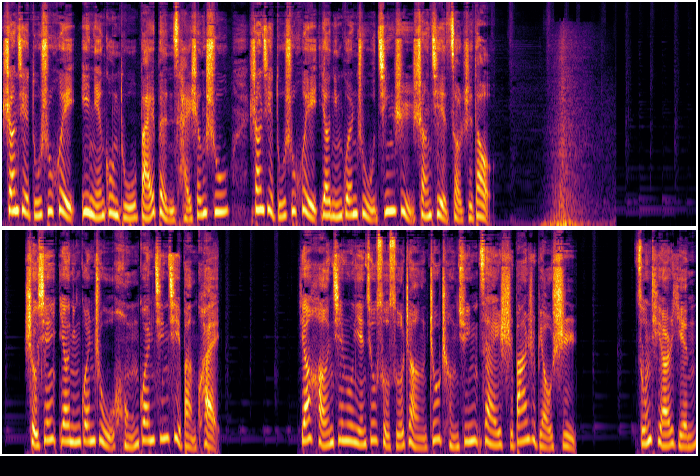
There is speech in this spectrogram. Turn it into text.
商界读书会一年共读百本财商书，商界读书会邀您关注今日商界早知道。首先邀您关注宏观经济板块。央行金融研究所所长周成军在十八日表示，总体而言，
